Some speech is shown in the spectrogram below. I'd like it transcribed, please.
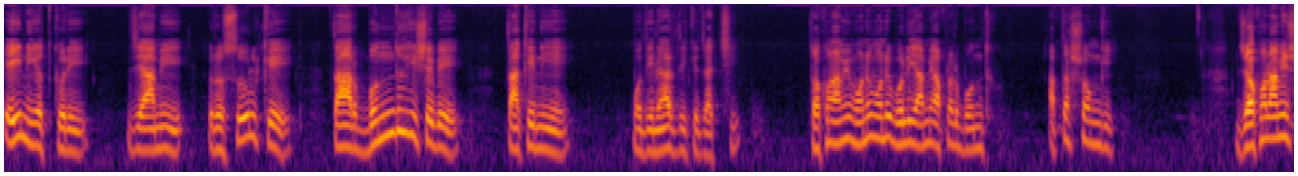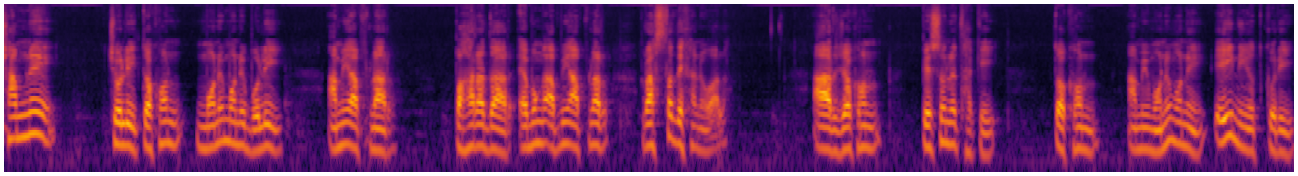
এই নিয়ত করি যে আমি রসুলকে তার বন্ধু হিসেবে তাকে নিয়ে মদিনার দিকে যাচ্ছি। তখন আমি মনে মনে বলি, আমি আপনার বন্ধু, আপনার সঙ্গী। যখন আমি সামনে চলি, তখন মনে মনে বলি, আমি আপনার পাহারাদার এবং আমি আপনার রাস্তা দেখানোওয়ালা। আর যখন পেছনে থাকি, তখন আমি মনে মনে এই নিয়ত করি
